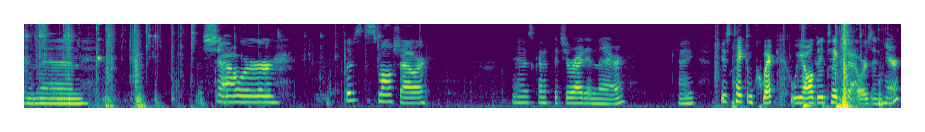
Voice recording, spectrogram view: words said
and then the shower. So just a small shower. And just kind of fits you right in there. Okay, just take them quick. We all did take showers in here.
